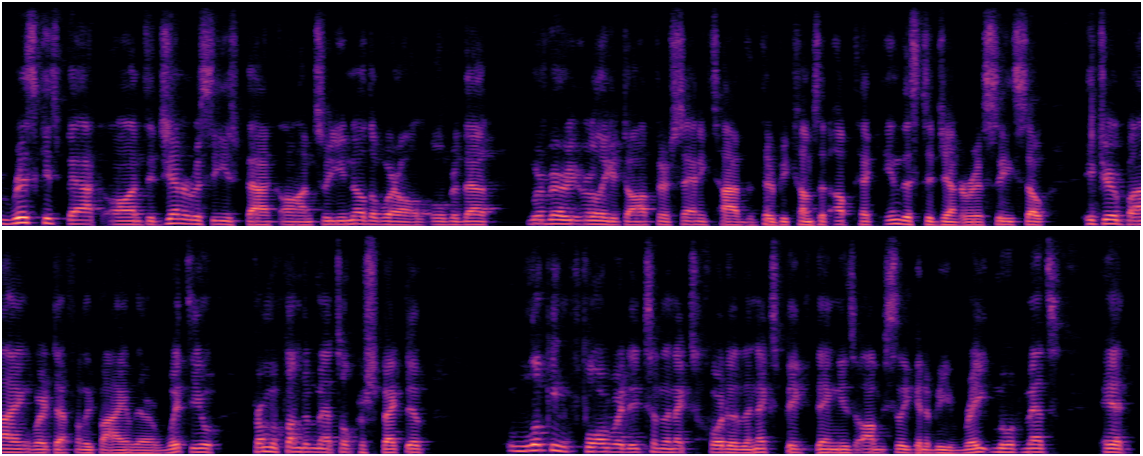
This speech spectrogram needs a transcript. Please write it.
risk is back on, degeneracy is back on. So you know that we're all over that. We're very early adopters anytime that there becomes an uptick in this degeneracy. So if you're buying, we're definitely buying there with you. From a fundamental perspective, looking forward into the next quarter, the next big thing is obviously going to be rate movements. It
